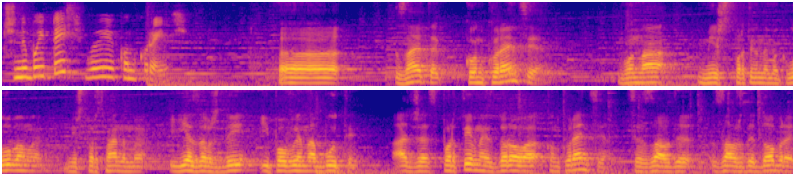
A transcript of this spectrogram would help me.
Чи не боїтесь ви конкуренції? Е, знаєте, конкуренція, вона між спортивними клубами, між спортсменами є завжди і повинна бути. Адже спортивна і здорова конкуренція це завжди, завжди добре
